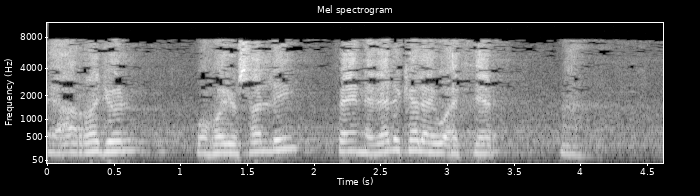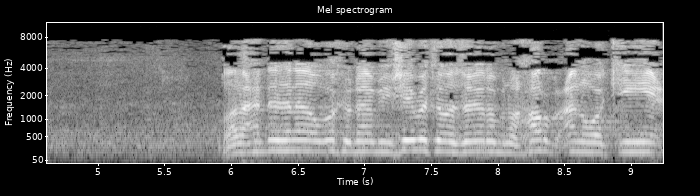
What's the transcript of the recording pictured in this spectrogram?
الرجل وهو يصلي فإن ذلك لا يؤثر. قال حدثنا أبو بكر بن أبي شيبة وزهير بن حرب عن وكيع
